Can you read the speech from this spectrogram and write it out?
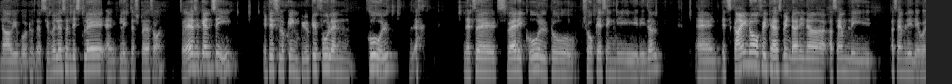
now you go to the simulation display and click the stress on. So as you can see it is looking beautiful and cool. Let's say it's very cool to showcasing the result. And it's kind of it has been done in a assembly assembly level.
